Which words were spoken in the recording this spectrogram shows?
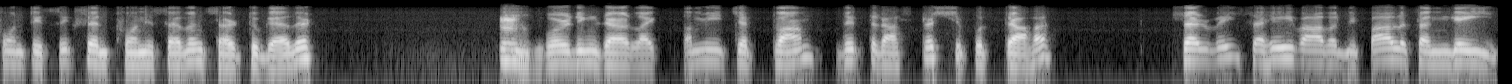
26 and 27 start together. Mm. Wordings are like Ami Chatvam Dhritarashtrasya Putraha Sarvai Sahevava Nipal Sangei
